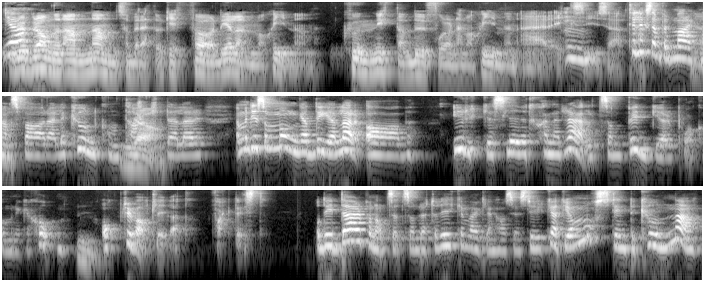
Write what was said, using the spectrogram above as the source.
Ja. Det är bra om någon annan som berättar, okej, fördelarna med maskinen. Kundnyttan du får av den här maskinen är X, Mm. Y, Z. Till exempel marknadsföra eller kundkontakt Ja. eller... Ja men det är så många delar av yrkeslivet generellt som bygger på kommunikation. Mm. Och privatlivet, faktiskt. Och det är där på något sätt som retoriken verkligen har sin styrka. Att jag måste inte kunna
